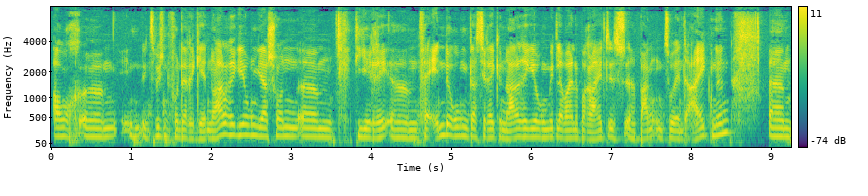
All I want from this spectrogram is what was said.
auch ähm, in, inzwischen von der Regionalregierung ja schon ähm, die Re ähm, Veränderung, dass die Regionalregierung mittlerweile bereit ist, äh, Banken zu enteignen. Ähm,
